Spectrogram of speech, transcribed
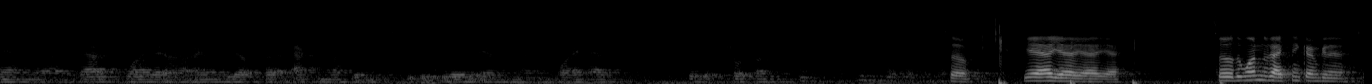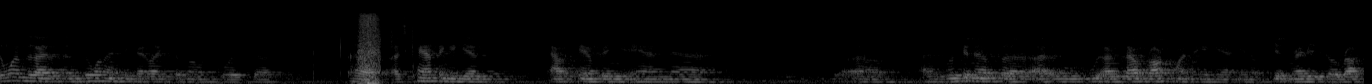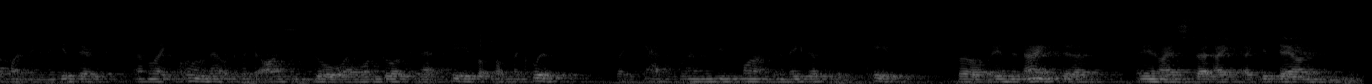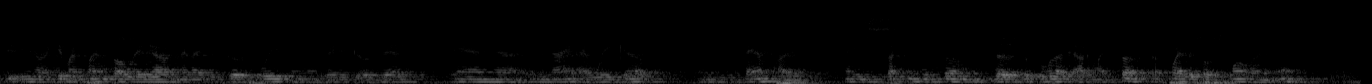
and uh, that's why uh, I ended up uh, acting like a stupid kid, and uh, why I had kid short arms. So, yeah, yeah, yeah, yeah. So the one that I think I'm gonna, the one that I, the one I think I liked the most was uh, uh, I was camping again, out camping, and uh, um, I was looking up. Uh, I, I was out rock climbing again, you know, getting ready to go rock climbing, and I get there, and I'm like, oh, that looks like an awesome goal. I want to go up to that cave up on the cliff. It's like, yeah, that's what I'm gonna do tomorrow. I'm gonna make it up to this cave. So in the night. Uh, you know, I, I, I get down and, you know, I get my plans all laid out and then I just go to sleep. I'm like ready to go to bed. And uh, in the night, I wake up and there's a vampire and he's sucking the thumb, the, the blood out of my thumbs. That's why they're so small right now.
